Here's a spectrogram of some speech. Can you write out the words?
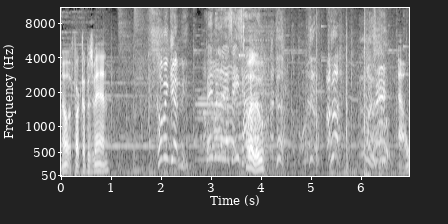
Oh, it fucked up his van. Come and get me. Oh, hello. Ow.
